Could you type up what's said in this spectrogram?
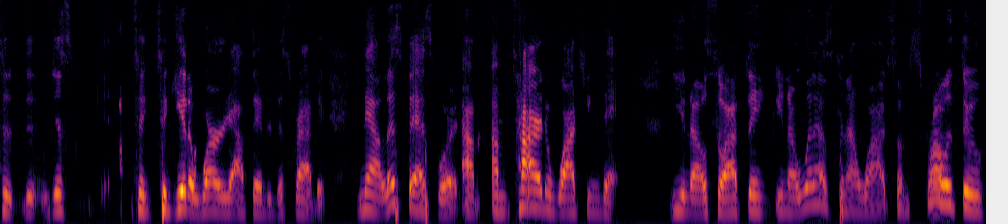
to, to just to, to get a word out there to describe it. Now let's fast forward. I'm i'm tired of watching that you know so i think you know what else can i watch? So i'm scrolling through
